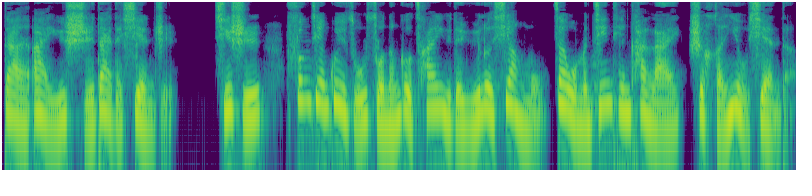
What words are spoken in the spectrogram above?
但碍于时代的限制，其实封建贵族所能够参与的娱乐项目，在我们今天看来是很有限的。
